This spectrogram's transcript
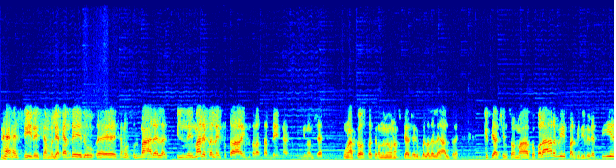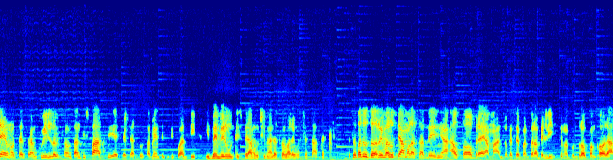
Eh sì, noi siamo lì a Cardedu, eh, siamo sul mare, il, il, mare è bello in tutta, in tutta la Sardegna, quindi non c'è una costa, secondo me, una spiaggia più bella delle altre. Ci piace insomma cocolarvi, farvi divertire, è un hotel tranquillo, ci sono tanti spazi e siete assolutamente tutti quanti i benvenuti, speriamo che ci veniate a trovare quest'estate. Soprattutto rivalutiamo la Sardegna a ottobre e a maggio, che è sempre ancora bellissimo e purtroppo ancora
